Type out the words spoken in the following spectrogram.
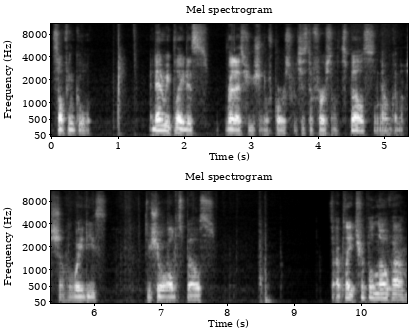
something cool. And then we play this Red Eyes Fusion, of course, which is the first of the spells. And now I'm gonna shove away these to show all the spells. So I play Triple Nova,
